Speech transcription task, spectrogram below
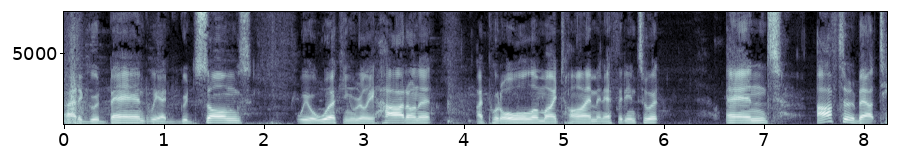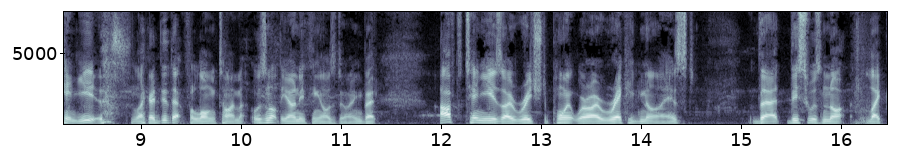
I had a good band. We had good songs. We were working really hard on it. I put all of my time and effort into it. And after about 10 years, like I did that for a long time, it was not the only thing I was doing, but after 10 years, I reached a point where I recognized that this was not like,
